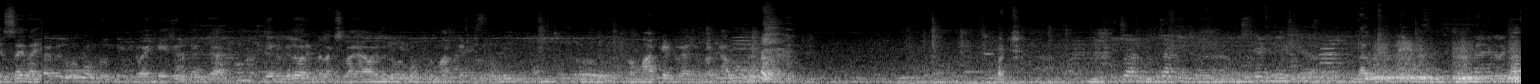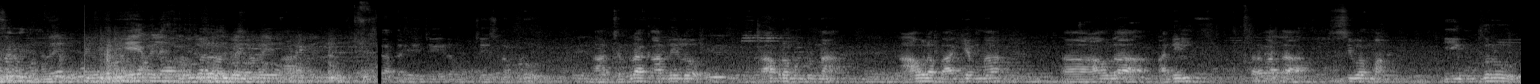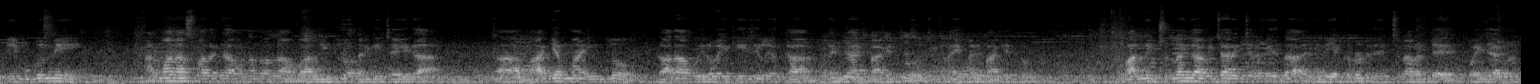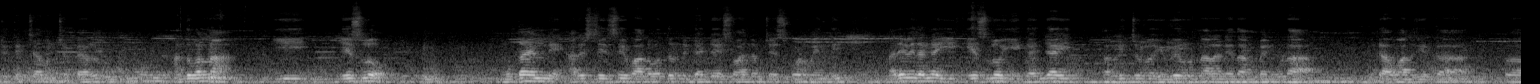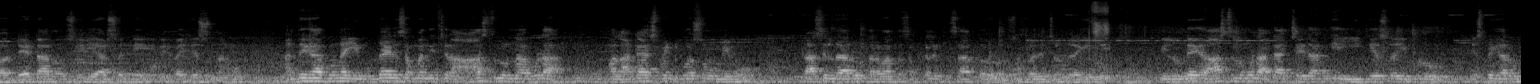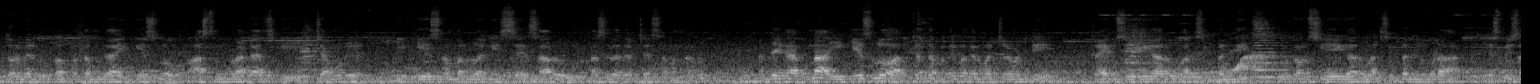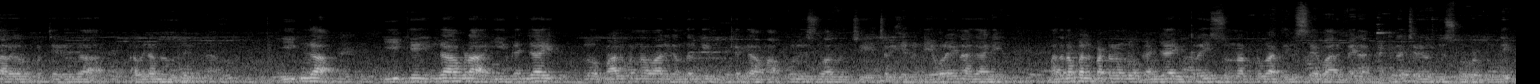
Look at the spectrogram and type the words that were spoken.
ఎస్ఐ యాభై వేల వరకు ఉంటుంది. ఇరవై కేజీల గంజా దీని విలువ రెండు లక్షల యాభై వేల వరకు ఉంటుంది ఆ మార్కెట్ వాల్యూ ప్రకారం చేయడం చేసినప్పుడు ఆ చంద్ర కాలనీలో కాపురం ఉంటున్న ఆవుల భాగ్యమ్మ ఆవుల అనిల్ తర్వాత శివమ్మ. ఈ ముగ్గురు ఈ ముగ్గురిని అనుమానాస్పదంగా ఉన్నందువల్ల వాళ్ళ ఇంట్లో తనిఖీ చేయగా భాగ్యమ్మ ఇంట్లో దాదాపు ఇరవై కేజీల యొక్క గంజాయి ప్యాకెట్లు చికెన్ పది ప్యాకెట్లు. వాళ్ళని క్షుణ్ణంగా విచారించిన మీద ఇది ఎక్కడి నుండి తెచ్చినారంటే వైజాగ్ నుండి తెచ్చామని చెప్పారు. అందువల్ల ఈ కేసులో ముద్దాయిల్ని అరెస్ట్ చేసి వాళ్ళ వద్ద నుండి గంజాయి స్వాధీనం చేసుకోవడం అయింది అదేవిధంగా ఈ కేసులో ఈ గంజాయి తరలించడంలో ఎవరు ఉన్నారనే దానిపైన కూడా ఇంకా వాళ్ళ యొక్క డేటాను సిడిఆర్స్ అన్ని వెరిఫై చేస్తున్నాము. అంతేకాకుండా ఈ ముద్దాయిలకు సంబంధించిన ఆస్తులు ఉన్నా కూడా వాళ్ళ అటాచ్మెంట్ కోసం మేము తహసీల్దారు తర్వాత సబ్ కలెక్టర్ సార్తో సంప్రదించడం జరిగింది. వీళ్ళు ఉండే ఆస్తులను కూడా అటాచ్ చేయడానికి ఈ కేసులో ఇప్పుడు ఎస్పీ గారు ఉత్తర్వు మేరకు ప్రప్రథమంగా ఈ కేసులో ఆస్తులను కూడా అటాచ్కి ఇచ్చాము. ఈ కేసు నంబర్లు అన్ని ఇస్తే సారు తహసీల్దార్ గారు చేస్తామన్నారు. అంతేకాకుండా ఈ కేసులో అత్యంత ప్రతిభ కనబరిచినటువంటి క్రైమ్ సిఐ గారు వాళ్ళ సిబ్బంది టూటౌన్ సిఐ గారు వాళ్ళ సిబ్బందిని కూడా ఎస్పీ సార్ గారు ప్రత్యేకంగా అభినందనలు తెలిపినారు ఇంకా ఈ కే ఇంకా కూడా ఈ గంజాయిలో పాల్గొన్న వారికి అందరికీ ముఖ్యంగా మా పోలీసు వాళ్ళ నుంచి హెచ్చరిక ఏంటంటే ఎవరైనా కానీ మదనపల్లి పట్టణంలో గంజాయి విక్రయిస్తున్నట్లుగా తెలిస్తే వారిపైన కఠిన చర్యలు తీసుకోబడుతుంది.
